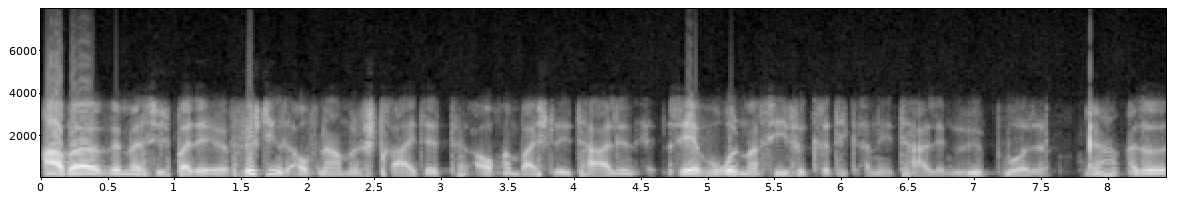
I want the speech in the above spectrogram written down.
Aber wenn man sich bei der Flüchtlingsaufnahme streitet, auch am Beispiel Italien, sehr wohl massive Kritik an Italien geübt wurde. Ja, also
